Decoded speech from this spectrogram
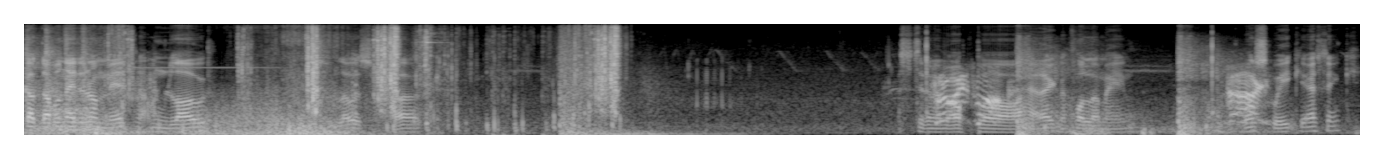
got double naded on mid. I'm low. Low as fuck. Still stiller meg bare opp og her jeg holder meg inn. One squeak, I think.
